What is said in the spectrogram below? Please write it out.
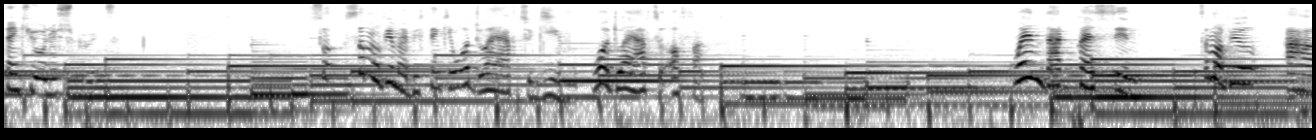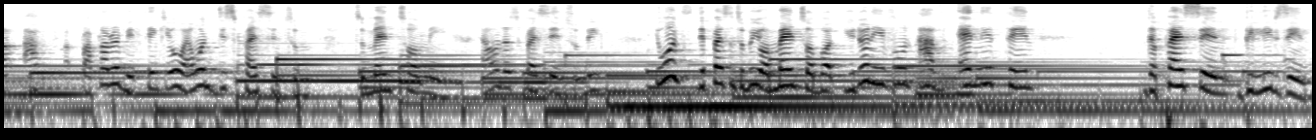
Thank you, Holy Spirit. So, some of you might be thinking, what do I have to give? What do I have to offer? When that person, some of you are, probably be thinking, oh, I want this person to, to mentor me. I want this person to be. You want the person to be your mentor, but you don't even have anything the person believes in.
